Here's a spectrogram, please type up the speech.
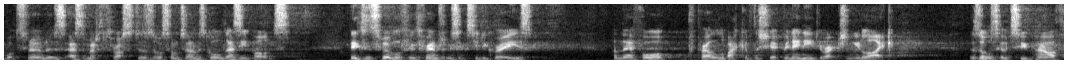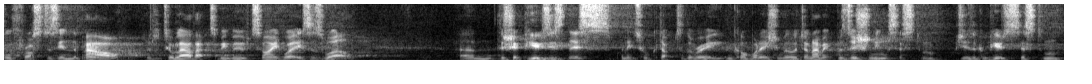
what's known as azimuth thrusters, or sometimes called azipods. These can swivel through 360 degrees and therefore propel the back of the ship in any direction you like. There's also two powerful thrusters in the bow to allow that to be moved sideways as well. Um, the ship uses this when it's hooked up to the rig in combination with a dynamic positioning system, which is a computer system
